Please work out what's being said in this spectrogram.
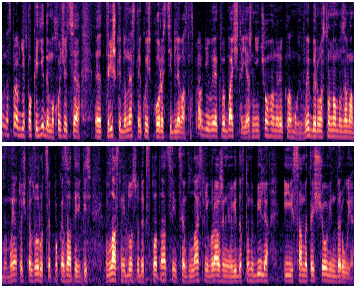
Ну, насправді, поки їдемо, хочеться е, трішки донести якоїсь користі для вас. Насправді, ви, як ви бачите, я ж нічого не рекламую. Вибір в основному за вами. Моя точка зору це показати якийсь власний досвід експлуатації, це власні враження від автомобіля і саме те, що він дарує.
